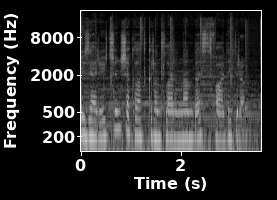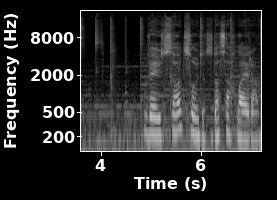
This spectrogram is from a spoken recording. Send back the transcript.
Üzəri üçün şokolad qırıntılarından da istifadə edirəm. Və 3 saat soyuducuda saxlayıram.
